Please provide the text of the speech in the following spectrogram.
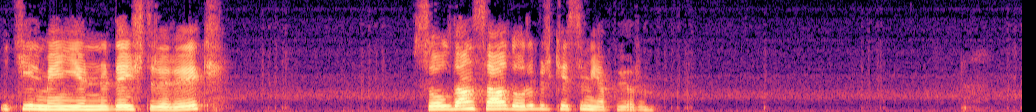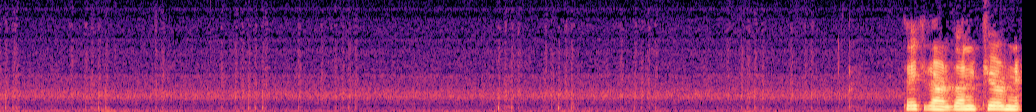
iki ilmeğin yerini değiştirerek soldan sağa doğru bir kesim yapıyorum. Tekrardan iki örne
